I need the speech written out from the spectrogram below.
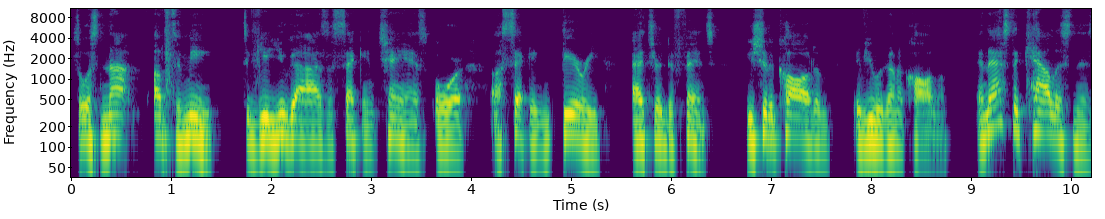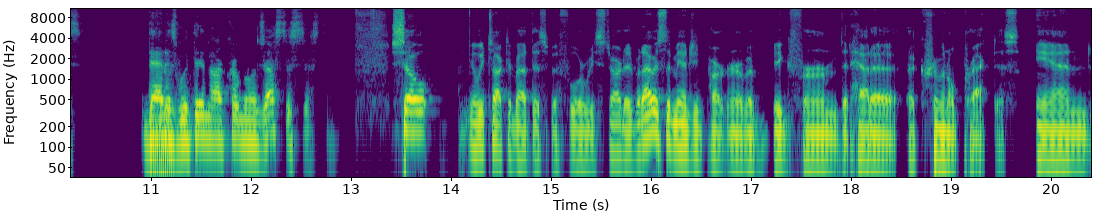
So it's not up to me to give you guys a second chance or a second theory at your defense. You should have called them if you were going to call them. And that's the callousness that mm-hmm. within our criminal justice system. So, you know, we talked about this before we started, but I was the managing partner of a big firm that had a, a criminal practice. And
